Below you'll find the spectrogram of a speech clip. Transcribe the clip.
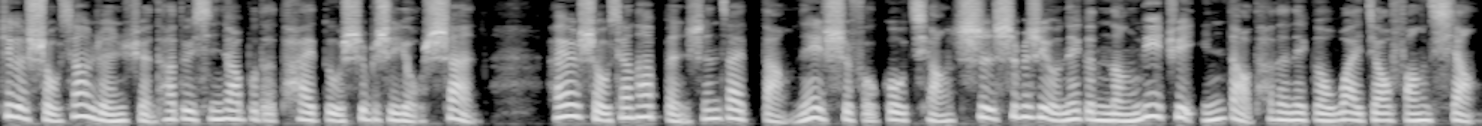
这个首相人选他对新加坡的态度是不是友善，还有首相他本身在党内是否够强势，是不是有那个能力去引导他的那个外交方向。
